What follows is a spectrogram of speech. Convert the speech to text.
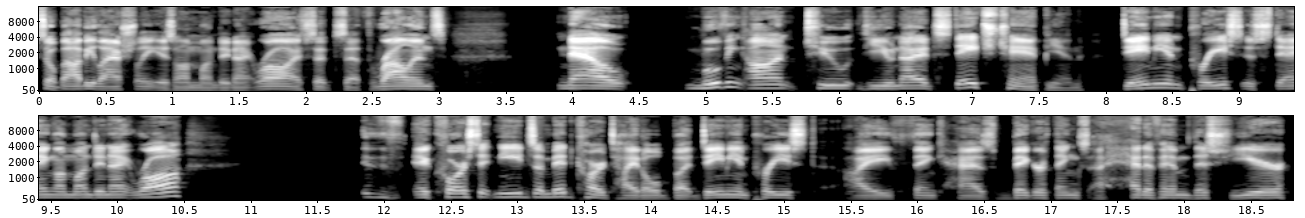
So Bobby Lashley is on Monday Night Raw. I said Seth Rollins. Now, moving on to the United States champion, Damian Priest is staying on Monday Night Raw. Of course, it needs a mid card title, but Damian Priest, I think, has bigger things ahead of him this year,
